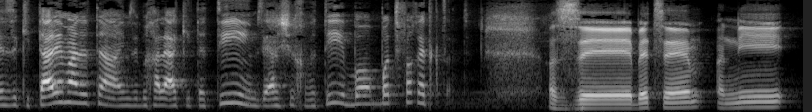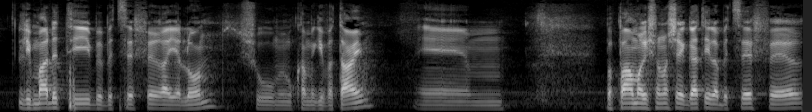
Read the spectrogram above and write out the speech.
איזה כיתה לימדת, אם זה בכלל היה כיתתי, אם זה היה שכבתי, בוא, בוא תפרט קצת. אז אה, בעצם אני לימדתי בבית ספר איילון, שהוא ממוקם בגבעתיים. בפעם הראשונה שהגעתי לבית ספר,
